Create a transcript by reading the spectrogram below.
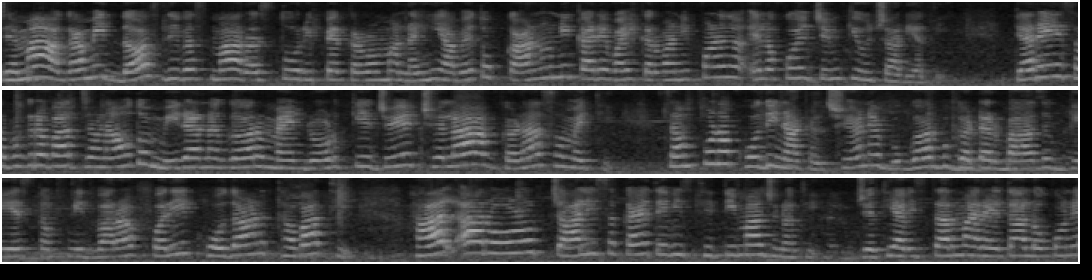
જેમાં આગામી દસ દિવસમાં રસ્તો રિપેર કરવામાં નહીં આવે તો કાનૂની કાર્યવાહી કરવાની પણ એ લોકોએ ચીમકી ઉચ્ચારી હતી. ત્યારે એ સમગ્ર વાત જણાવો તો મીરાનગર મેઇન રોડ કે જે છેલ્લા ઘણા સમયથી સંપૂર્ણ ખોદી નાખેલ છે અને ભૂગર્ભ ગટર બાદ ગેસ કંપની દ્વારા ફરી ખોદાણ થવાથી હાલ આ રોડ ચાલી શકાય તેવી સ્થિતિમાં જ નથી. જેથી આ વિસ્તારમાં રહેતા લોકોને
